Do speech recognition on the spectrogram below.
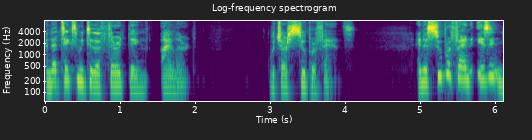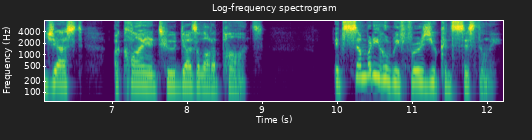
And that takes me to the third thing I learned, which are super fans. And a super fan isn't just a client who does a lot of pawns. It's somebody who refers you consistently.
